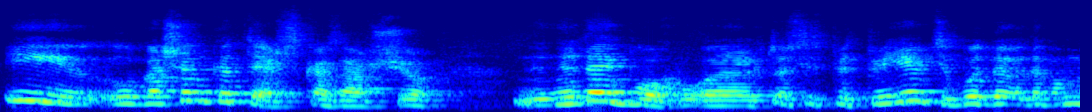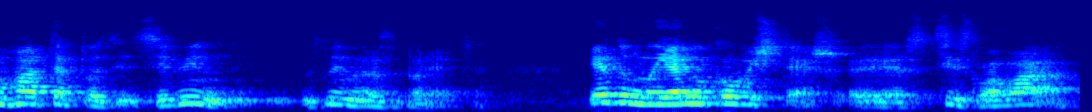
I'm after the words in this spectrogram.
І Лукашенко теж сказав, що не дай Бог, е, хтось із підприємців буде допомагати опозиції, він з ними розбереться. Я думаю, Янукович теж е, ці слова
